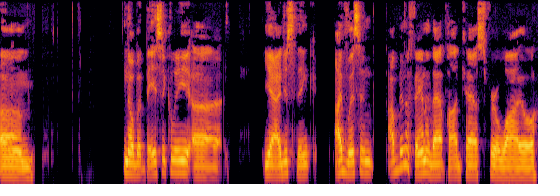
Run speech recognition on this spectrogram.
Um no, but basically uh yeah, I just think I've listened I've been a fan of that podcast for a while.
